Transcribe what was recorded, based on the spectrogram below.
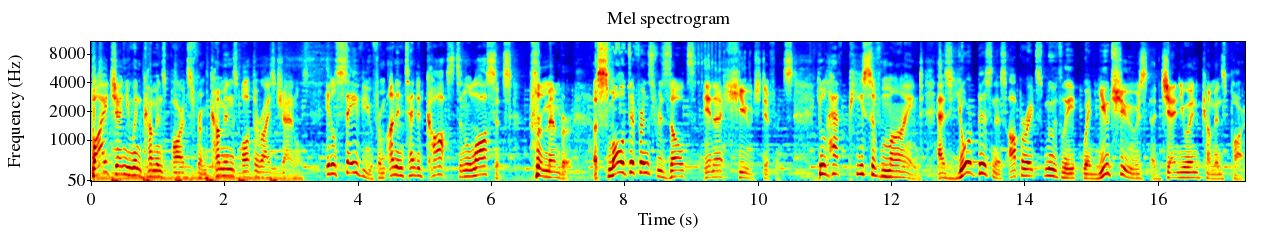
Buy genuine Cummins parts from Cummins authorized channels. It'll save you from unintended costs and losses. Remember, a small difference results in a huge difference. You'll have peace of mind as your business operates smoothly when you choose a genuine Cummins part.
